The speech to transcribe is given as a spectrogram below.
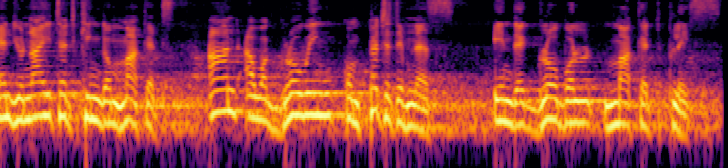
and United Kingdom markets, and our growing competitiveness in the global marketplace.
